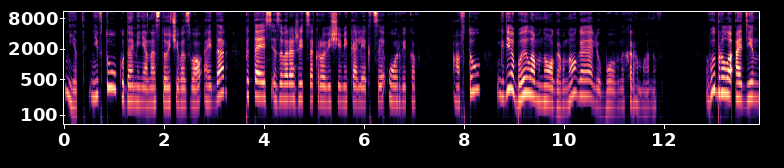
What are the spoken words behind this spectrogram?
Нет, не в ту, куда меня настойчиво звал Айдар, пытаясь заворожить сокровищами коллекции Орвиков, а в ту, где было много-много любовных романов. Выбрала один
